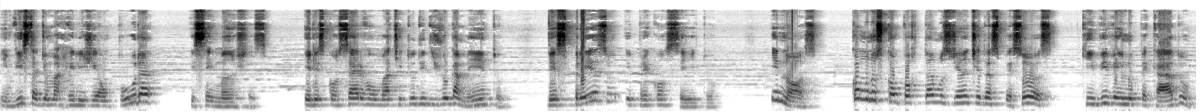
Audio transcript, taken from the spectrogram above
em vista de uma religião pura e sem manchas. Eles conservam uma atitude de julgamento, desprezo e preconceito. E nós, como nos comportamos diante das pessoas que vivem no pecado?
